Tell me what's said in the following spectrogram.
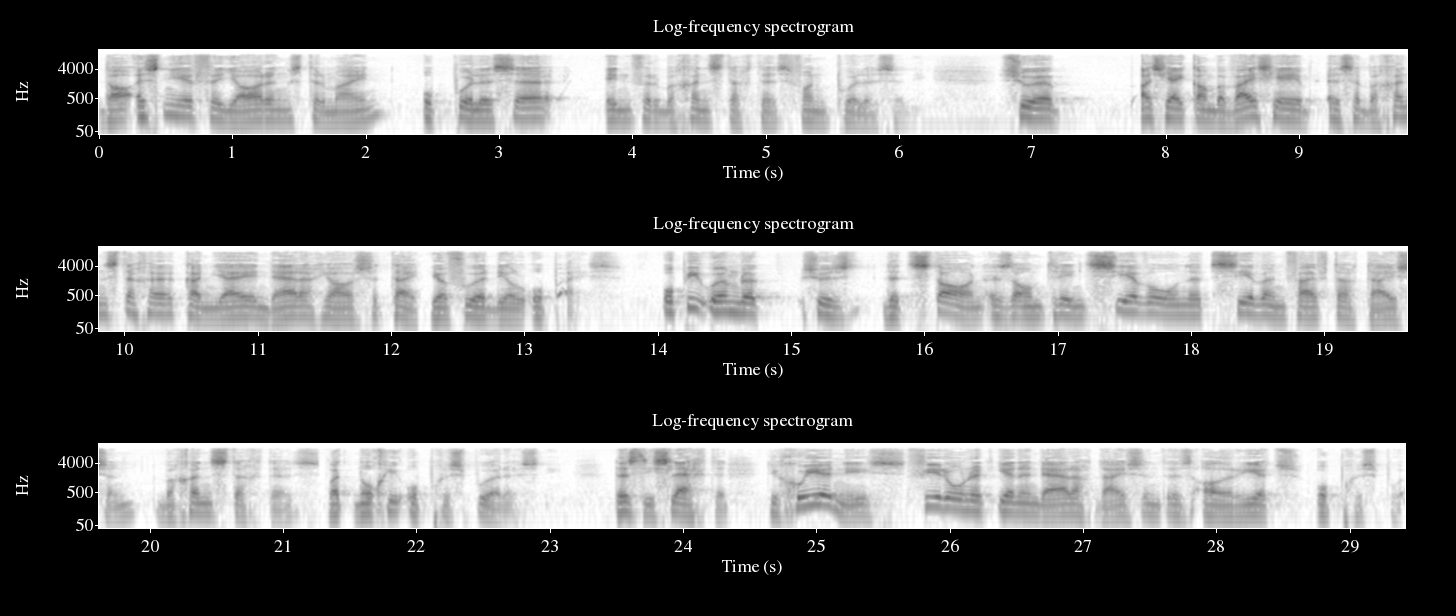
daar is nie 'n verjaringstermyn op polisse en vir begunstigdes van polisse nie. So as jy kan bewys jy is 'n begunstige, kan jy in 30 jaar se tyd jou voordeel opeis. Op die oomblik soos dit staan is daar omtrent 757000 begunstigdes wat nog nie opgespoor is nie. Dis die slegte. Die goeie nuus, 431000 is alreeds opgespoor.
